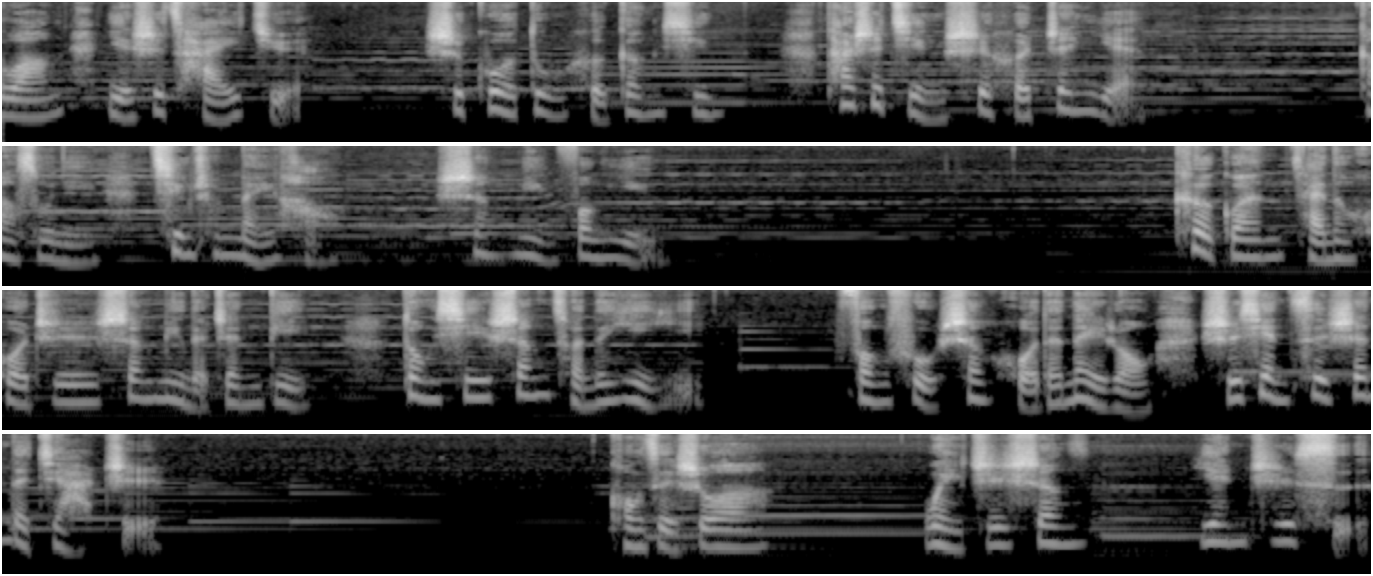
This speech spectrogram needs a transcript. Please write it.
亡也是裁决，是过渡和更新。它是警示和箴言，告诉你青春美好，生命丰盈。客观才能获知生命的真谛，洞悉生存的意义，丰富生活的内容，实现自身的价值。孔子说：“未知生，焉知死？”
